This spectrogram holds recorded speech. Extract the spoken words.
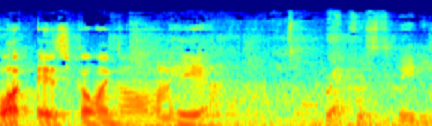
What is going on here? Breakfast, baby.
